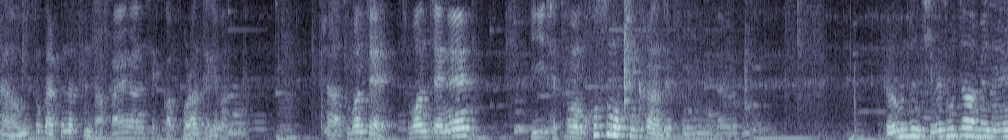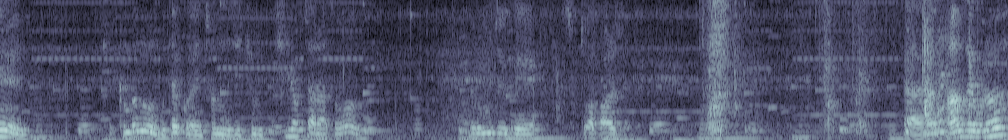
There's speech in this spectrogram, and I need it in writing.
자, 엄지손가락 끝났습니다. 빨간색과 보라색에 맞는. 자, 두 번째. 두 번째는 이 제품은 코스모 핑크라는 제품입니다, 여러분들. 여러분들은 집에서 혼자 하면은 금방 금방 못할 거예요. 저는 이제 좀 실력자라서 여러분들에게 속도가 빠르죠. 자, 다음 다음 색으로는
